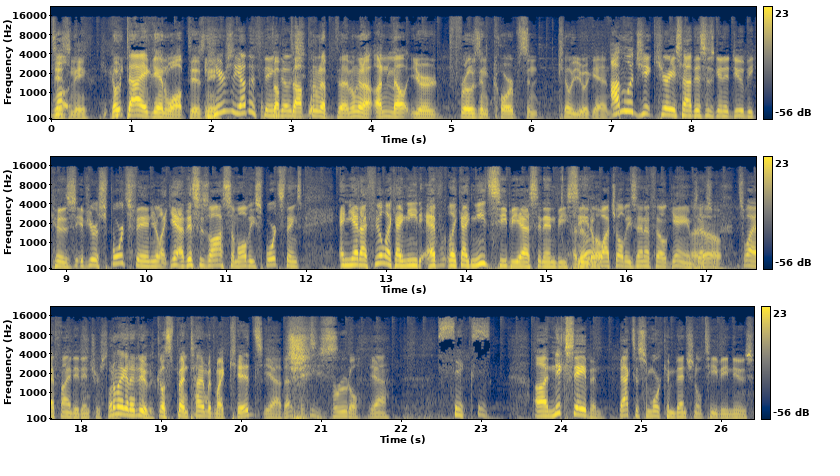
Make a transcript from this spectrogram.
Uh, well, Disney. Go die again, Walt Disney. Here's the other thing, I'm, though. I'm gonna, I'm gonna unmelt your frozen corpse and kill you again. I'm legit curious how this is going to do because if you're a sports fan, you're like, yeah, this is awesome, all these sports things. And yet, I feel like I need every, like I need CBS and NBC to watch all these NFL games. That's, that's why I find it interesting. what am I gonna do? Go spend time with my kids? Yeah, that's Jeez. brutal. Yeah. Six. Uh, Nick Saban, back to some more conventional TV news.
